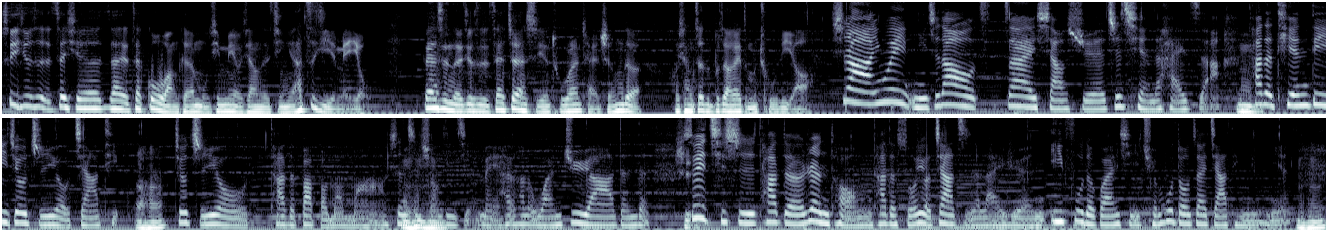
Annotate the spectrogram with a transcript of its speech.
所以就是这些，在在过往可能母亲没有这样的经验，她自己也没有。但是呢，就是在这段时间突然产生的，好像真的不知道该怎么处理啊。是啊，因为你知道，在小学之前的孩子啊，嗯。他的天地就只有家庭，嗯哼，就只有他的爸爸妈妈，甚至兄弟姐妹，还有他的玩具啊等等。所以其实他的认同、他的所有价值的来源、依附的关系，全部都在家庭里面。嗯哼，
